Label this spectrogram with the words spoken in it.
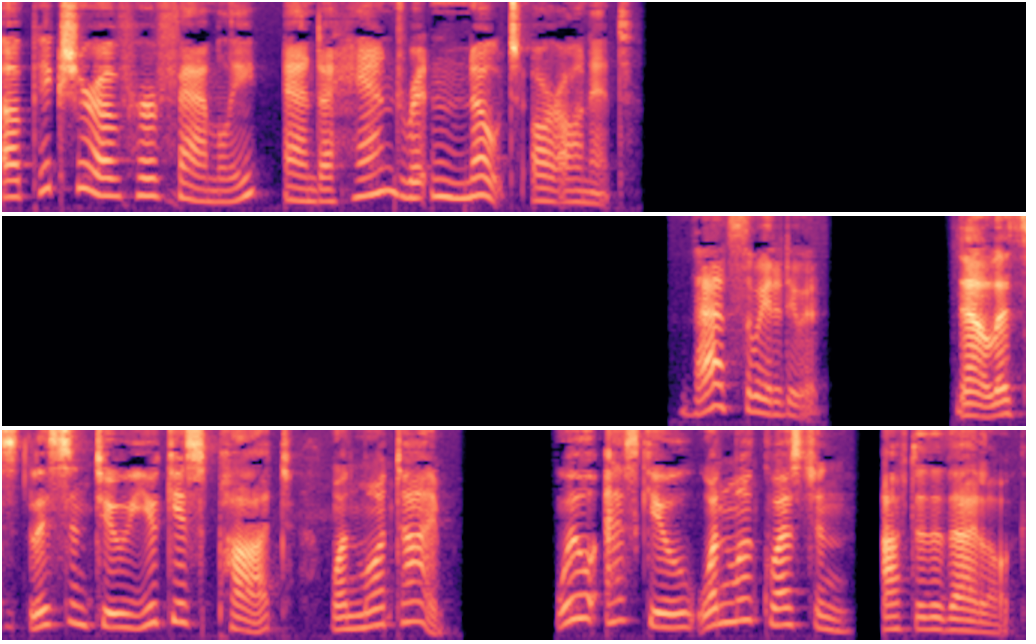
A picture of her family and a handwritten note are on it. That's the way to do it. Now let's listen to Yuki's part one more time. We'll ask you one more question after the dialogue.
